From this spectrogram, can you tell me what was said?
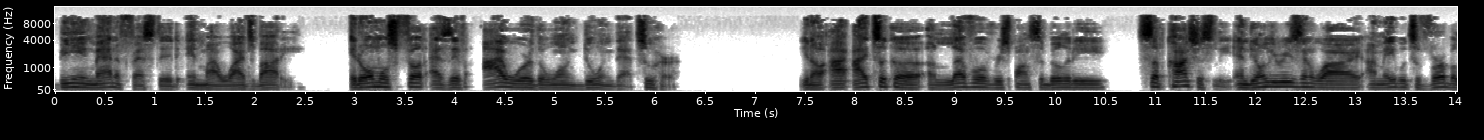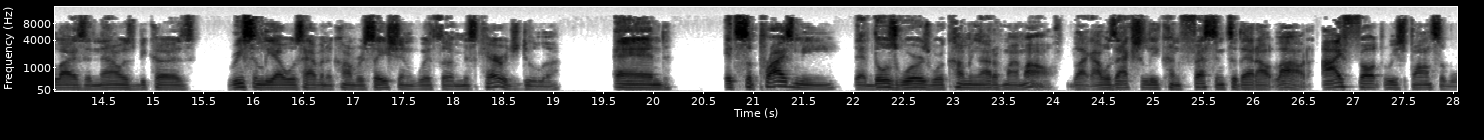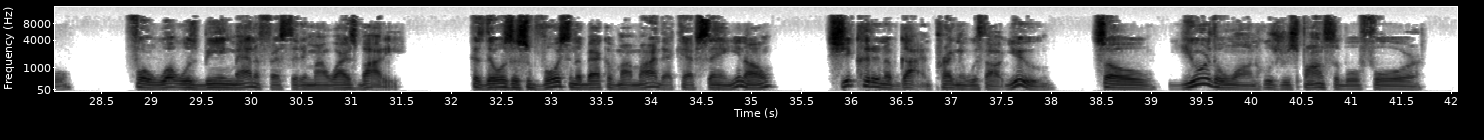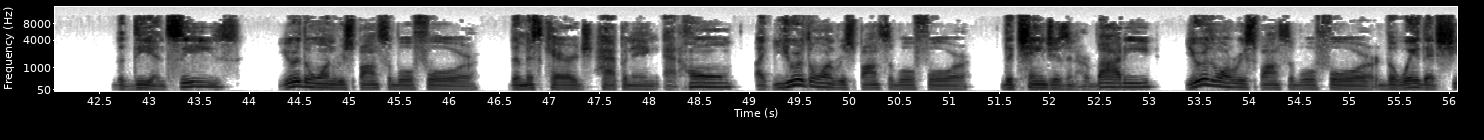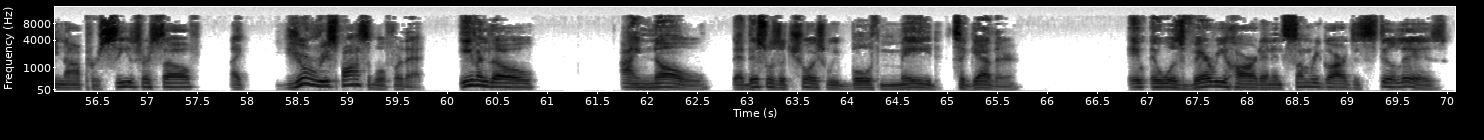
being manifested in my wife's body. It almost felt as if I were the one doing that to her. You know, I, I took a, a level of responsibility subconsciously. And the only reason why I'm able to verbalize it now is because recently I was having a conversation with a miscarriage doula and it surprised me that those words were coming out of my mouth. Like I was actually confessing to that out loud. I felt responsible for what was being manifested in my wife's body. Cause there was this voice in the back of my mind that kept saying, you know, she couldn't have gotten pregnant without you. So you're the one who's responsible for the D&Cs. You're the one responsible for the miscarriage happening at home. Like you're the one responsible for the changes in her body. You're the one responsible for the way that she now perceives herself Like you're responsible for that. Even though I know that this was a choice we both made together, it, it was very hard. And in some regards, it still is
